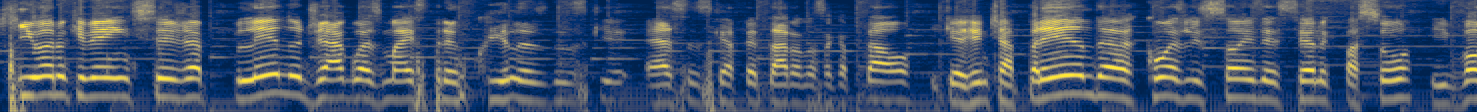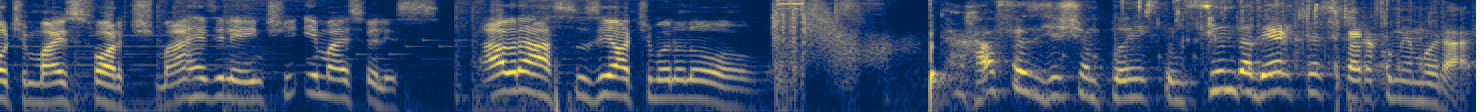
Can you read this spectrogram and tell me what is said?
Que o ano que vem seja pleno de águas mais tranquilas do que essas que afetaram a nossa capital. E que a gente aprenda com as lições desse ano que passou e volte mais forte, mais resiliente e mais feliz. Abraços e ótimo ano novo! Garrafas de champanhe estão sendo abertas para comemorar.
